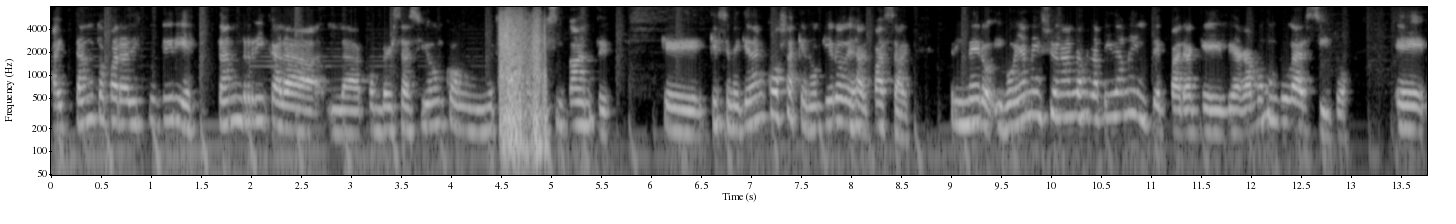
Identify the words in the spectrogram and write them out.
Hay tanto para discutir y es tan rica la, conversación con nuestros participantes que, se me quedan cosas que no quiero dejar pasar. Primero, y voy a mencionarlos rápidamente para que le hagamos un lugarcito. Eh,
